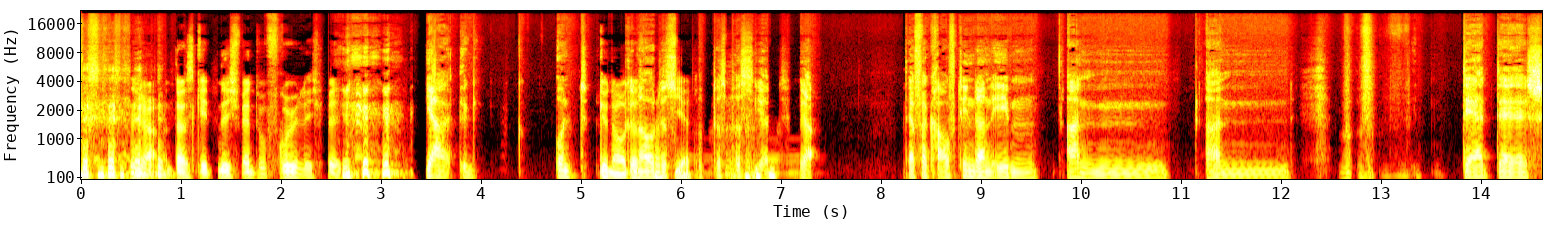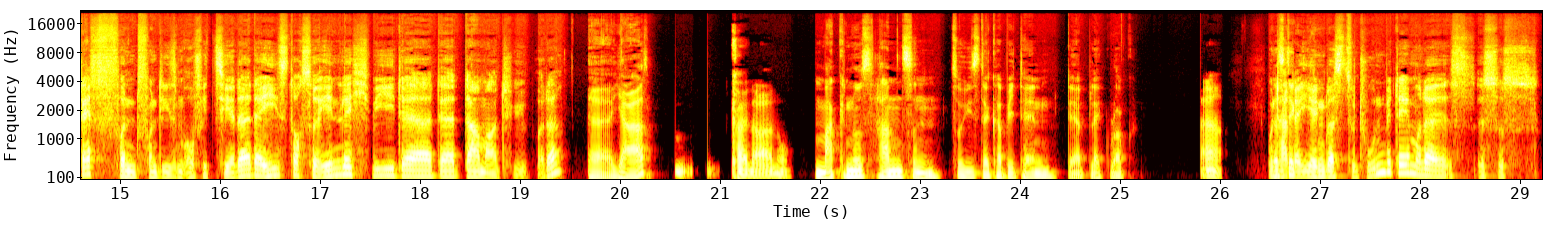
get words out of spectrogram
ja, und das geht nicht, wenn du fröhlich bist. Ja, äh, und Genau, genau das das, passiert. das passiert, ja. Der verkauft ihn dann eben an, an der, der Chef von, von diesem Offizier da, der hieß doch so ähnlich wie der, der Dama-Typ, oder? äh, ja, Keine Ahnung. Magnus Hansen, so hieß der Kapitän der BlackRock. Ah, Und Das hat er irgendwas zu tun mit dem oder ist, ist es.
